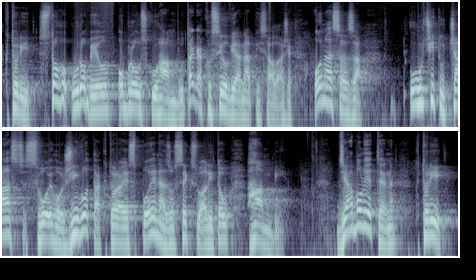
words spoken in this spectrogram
ktorý z toho urobil obrovskú hambu. Tak ako Silvia napísala, že ona sa za určitú časť svojho života, ktorá je spojená so sexualitou, hambi. Diabol je ten, ktorý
